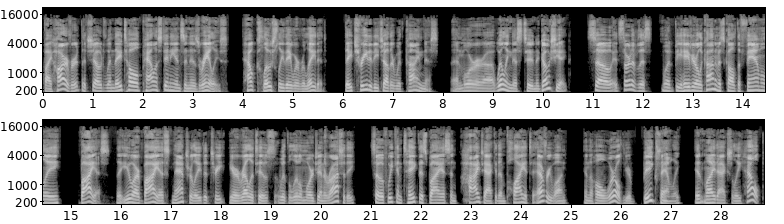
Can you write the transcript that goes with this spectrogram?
by Harvard that showed when they told Palestinians and Israelis how closely they were related, they treated each other with kindness and more uh, willingness to negotiate. So it's sort of this, what behavioral economists call the family bias, that you are biased naturally to treat your relatives with a little more generosity. So if we can take this bias and hijack it and apply it to everyone in the whole world, your big family, it might actually help.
